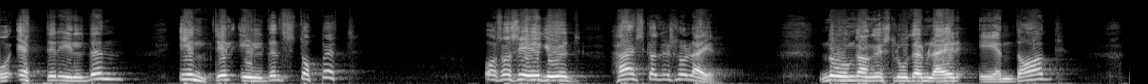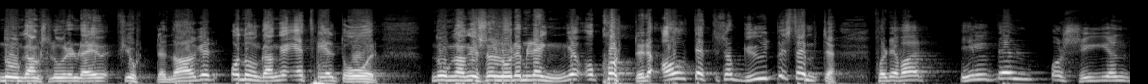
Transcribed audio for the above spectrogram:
og etter ilden inntil ilden stoppet. Og så sier Gud, her skal dere slå leir. Noen ganger slo de leir én dag, noen ganger slo de leir 14 dager, og noen ganger et helt år. Noen ganger så lå de lenge og kortere, alt dette som Gud bestemte. For det var ilden og skyen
